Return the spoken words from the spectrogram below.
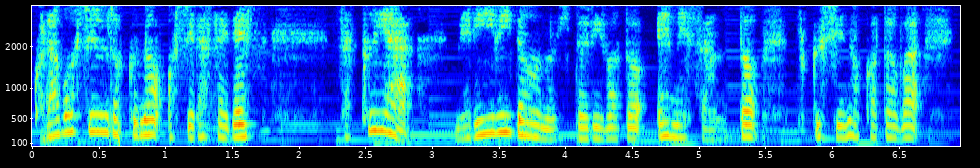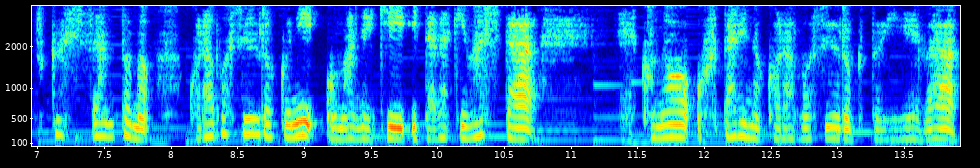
コラボ収録のお知らせです。昨夜、メリーウィドウの独り言、エメさんと、つくしの言葉、つくしさんとのコラボ収録にお招きいただきました。このお二人のコラボ収録といえば、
